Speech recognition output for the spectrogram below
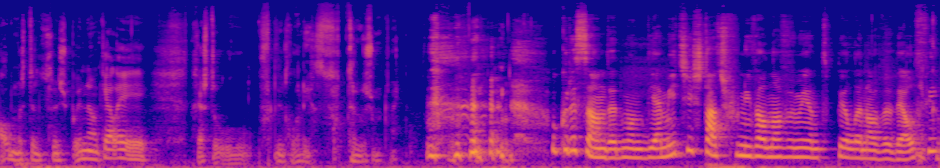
algumas traduções. Não, aquela é. De resto, o Frederico Lourenço traduz muito bem. o Coração de Edmundo de Amici está disponível novamente pela Nova Delphi,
